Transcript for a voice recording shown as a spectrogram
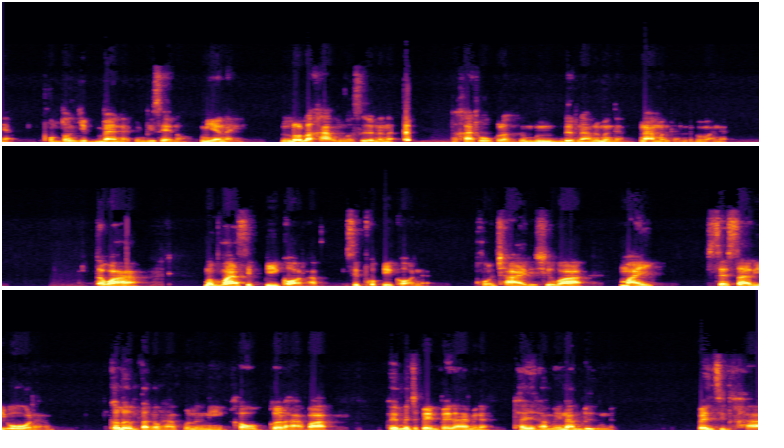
เงี้ย ผมต้องหยิบแบรนด์ไหนเป็นพิเศษเนาะมีอันไหนลดราคาผมก็ซื้ออันนั้นนะราคาถูกแล้วคือมันดื่มน้ำได้เหมือนกันน้ำเหมือนกันประมาณเนี้ยแต่ว่าเมื่อประมาณสิบปีก่อนครับสิบกว่าปีก่อนเนี่ยคนชายที่ชื่อว่าไมค์เซซาริโอนะครับ ก็เริ่มตั้งคำถามกับเรื่องนี้ เขาก็ถามว่า เฮ้ยมันจะเป็นไปได้ไหมนะ ถ้าจะทำให้น้ำดื่มเนี่ย เป็นสินค้า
